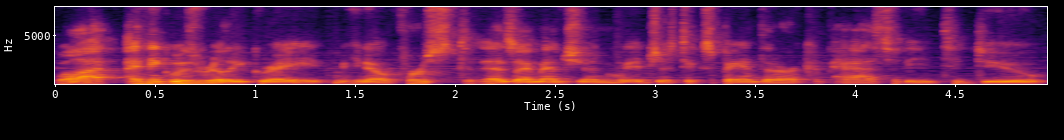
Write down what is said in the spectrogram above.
Well, I, I think it was really great. You know, first, as I mentioned, we just expanded our capacity to do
